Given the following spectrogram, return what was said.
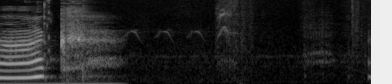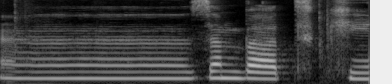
Tak. E, zębatki.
